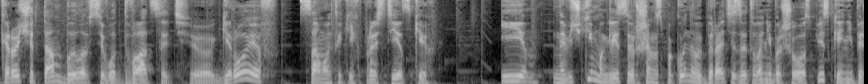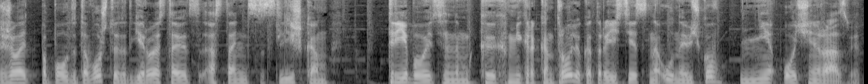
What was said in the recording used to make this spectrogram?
Короче, там было всего 20 э, героев, самых таких простецких, и новички могли совершенно спокойно выбирать из этого небольшого списка и не переживать по поводу того, что этот герой оставится, останется слишком требовательным к их микроконтролю, который, естественно, у новичков не очень развит.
